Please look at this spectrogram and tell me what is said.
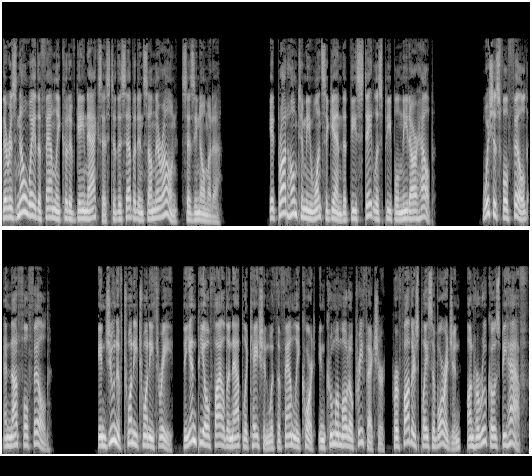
There is no way the family could have gained access to this evidence on their own, says Inomata. It brought home to me once again that these stateless people need our help. Wishes fulfilled and not fulfilled. In June of 2023, the NPO filed an application with the family court in Kumamoto Prefecture, her father's place of origin, on Haruko's behalf.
